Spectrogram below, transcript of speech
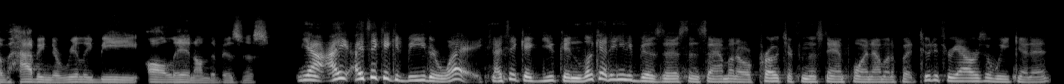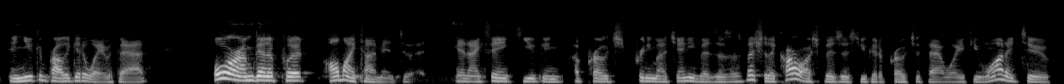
of having to really be all in on the business? Yeah, I, I think it could be either way. I think it, you can look at any business and say, I'm going to approach it from the standpoint, I'm going to put two to three hours a week in it, and you can probably get away with that. Or I'm going to put all my time into it. And I think you can approach pretty much any business, especially the car wash business, you could approach it that way if you wanted to.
